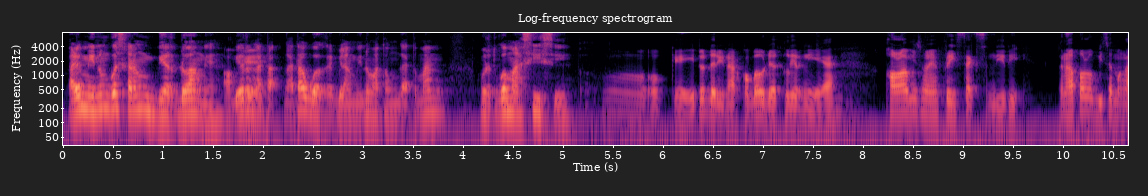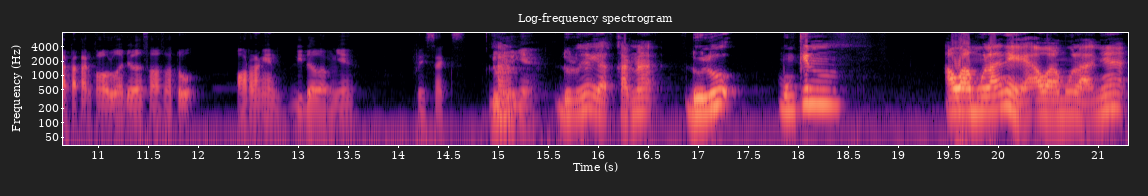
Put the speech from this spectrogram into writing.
paling minum gue sekarang biar doang ya Oke. biar nggak ta- nggak tahu gue bilang minum atau enggak teman menurut gue masih sih Oh, oke. Itu dari narkoba udah clear nih ya. Kalau misalnya free sex sendiri, kenapa lu bisa mengatakan kalau lu adalah salah satu orang yang di dalamnya free sex? Dulunya. dulunya ya karena dulu mungkin awal mulanya ya awal mulanya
